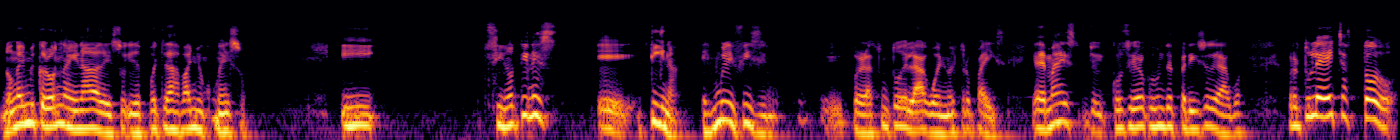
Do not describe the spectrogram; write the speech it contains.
no en el microondas ni nada de eso, y después te das baño con eso. Y si no tienes eh, tina, es muy difícil eh, por el asunto del agua en nuestro país. Y además es- yo considero que es un desperdicio de agua. Pero tú le echas todo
